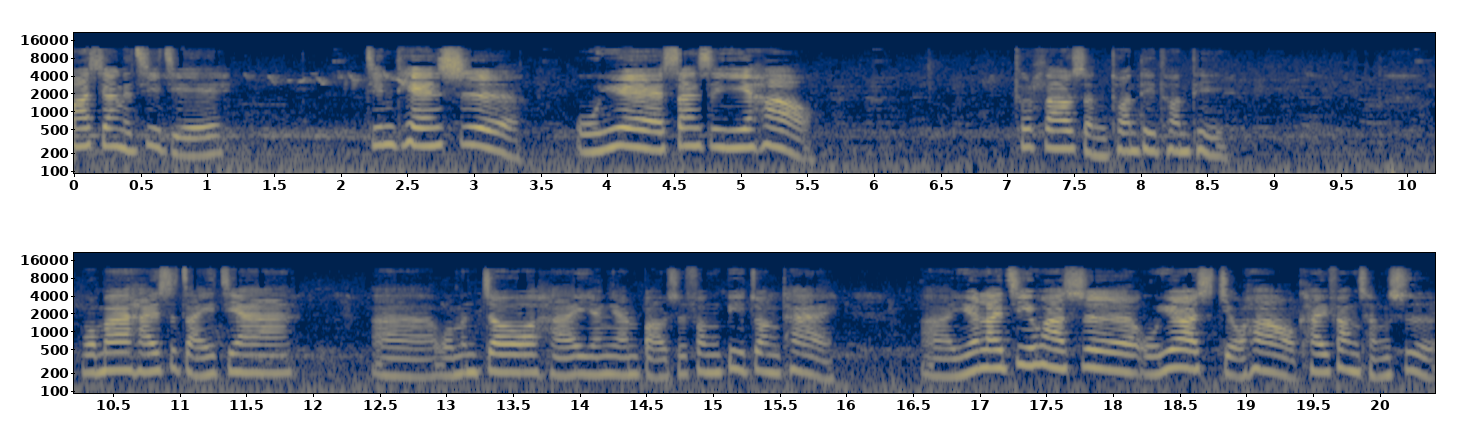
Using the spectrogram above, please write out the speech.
花香的季节。今天是五月三十一号，two thousand twenty twenty。我们还是在家，啊，我们州还仍然保持封闭状态。啊，原来计划是五月二十九号开放城市，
